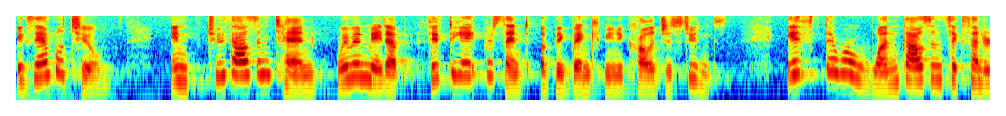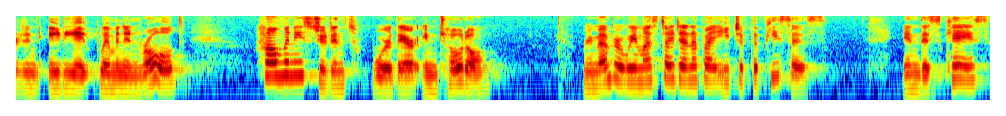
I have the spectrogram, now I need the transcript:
Example 2. In 2010, women made up 58% of Big Bend Community College's students. If there were 1,688 women enrolled, how many students were there in total? Remember, we must identify each of the pieces. In this case,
